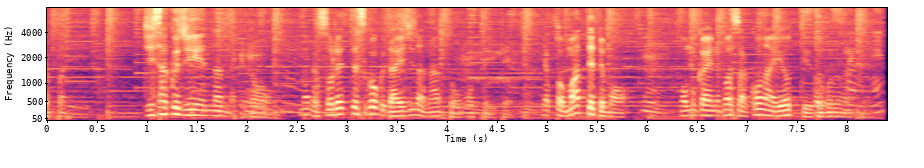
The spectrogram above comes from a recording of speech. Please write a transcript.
うやっぱり自作自演なんだけど、うん。なんかそれってすごく大事だなと思っていてやっぱ待っててもうんお迎えのバスは来ないよっていうところなんでね。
